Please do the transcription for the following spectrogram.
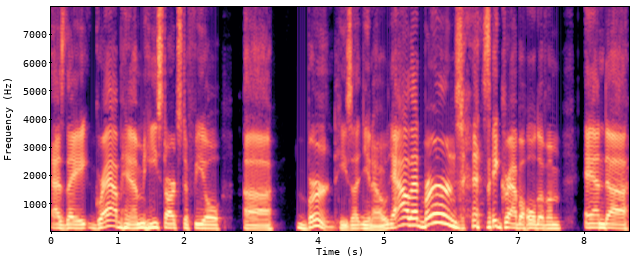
as they grab him, he starts to feel uh, burned. He's, uh, you know, yeah, that burns as they grab a hold of him. And uh,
